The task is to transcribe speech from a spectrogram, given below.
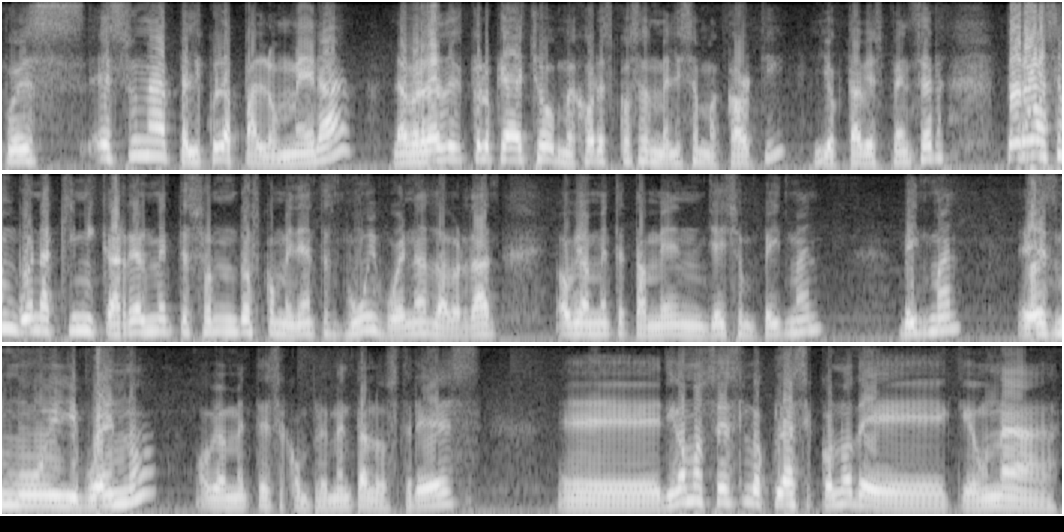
pues es una película palomera. La verdad es que creo que ha hecho mejores cosas Melissa McCarthy y Octavia Spencer, pero hacen buena química, realmente son dos comediantes muy buenas, la verdad. Obviamente también Jason Bateman, Bateman es muy bueno, obviamente se complementan los tres. Eh, digamos es lo clásico, ¿no? De que una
